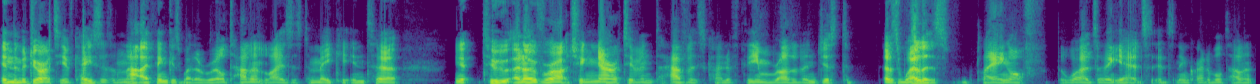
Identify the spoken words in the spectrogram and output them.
in the majority of cases, and that I think is where the real talent lies, is to make it into you know to an overarching narrative and to have this kind of theme rather than just to as well as playing off the words. I think yeah, it's it's an incredible talent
